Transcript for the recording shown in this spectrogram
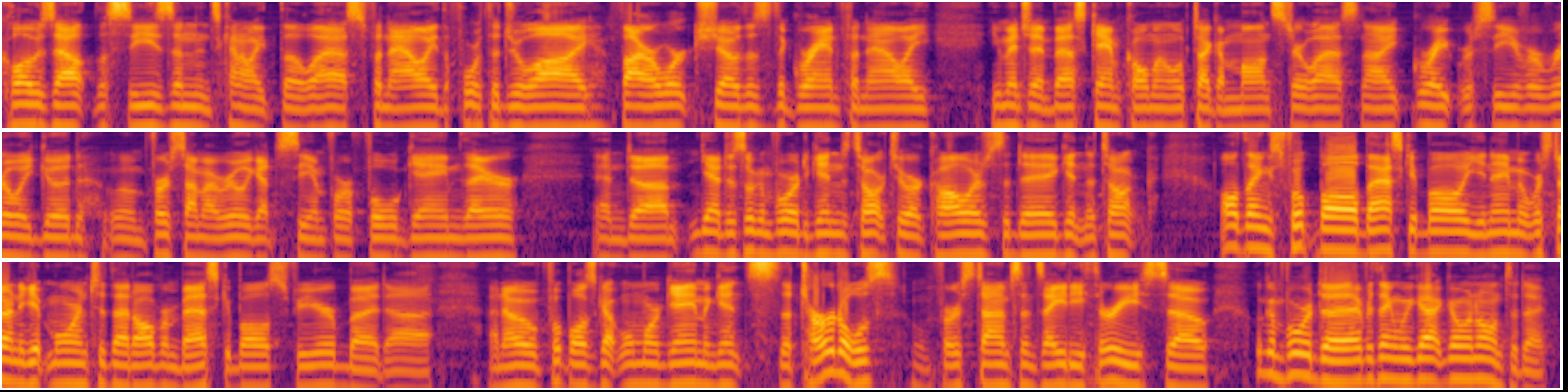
close out the season. It's kind of like the last finale, the 4th of July fireworks show. This is the grand finale. You mentioned it best. Cam Coleman looked like a monster last night. Great receiver, really good. Um, first time I really got to see him for a full game there. And uh, yeah, just looking forward to getting to talk to our callers today, getting to talk all things football, basketball, you name it. We're starting to get more into that Auburn basketball sphere, but uh, I know football's got one more game against the Turtles, first time since '83. So looking forward to everything we got going on today.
